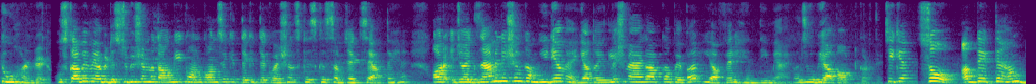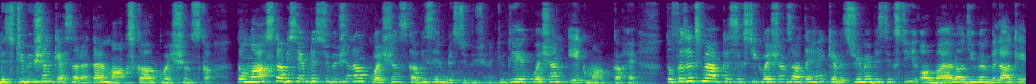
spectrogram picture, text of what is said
200 उसका भी मैं अभी डिस्ट्रीब्यूशन बताऊँगी कौन कौन से कितने कितने क्वेश्चंस किस किस सब्जेक्ट से आते हैं। और जो एग्जामिनेशन का मीडियम है या तो इंग्लिश में आएगा आपका पेपर या फिर हिंदी में आएगा जो भी आप ऑप्ट करते हैं। ठीक है? सो so, अब देखते हैं हम डिस्ट्रीब्यूशन कैसा रहता है मार्क्स का और क्वेश्चन का। तो मार्क्स का भी सेम डिस्ट्रीब्यूशन है और क्वेश्चंस का भी सेम डिस्ट्रीब्यूशन है क्योंकि एक क्वेश्चन एक मार्क का है। तो फिजिक्स में आपके 60 क्वेश्चंस आते हैं केमिस्ट्री में भी 60 और बायोलॉजी में मिला के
